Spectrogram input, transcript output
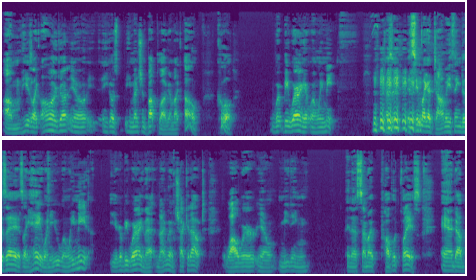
Um, he's like, oh, I got, you know, he goes, he mentioned butt plug. I'm like, oh, cool. We'll be wearing it when we meet. 'Cause it, it seemed like a dommy thing to say. It's like, hey, when you when we meet, you're gonna be wearing that, and I'm gonna check it out while we're you know meeting in a semi-public place. And um,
